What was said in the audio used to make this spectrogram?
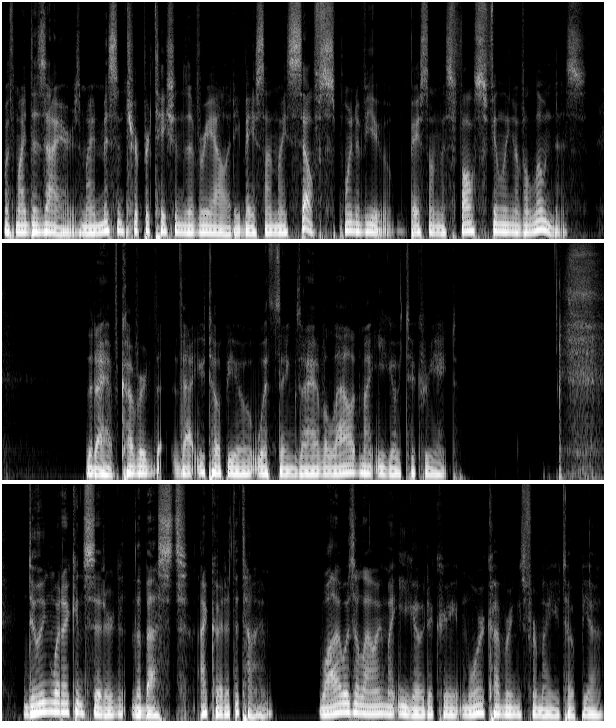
with my desires, my misinterpretations of reality based on myself's point of view, based on this false feeling of aloneness, that I have covered that utopia with things I have allowed my ego to create. Doing what I considered the best I could at the time, while I was allowing my ego to create more coverings for my utopia,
